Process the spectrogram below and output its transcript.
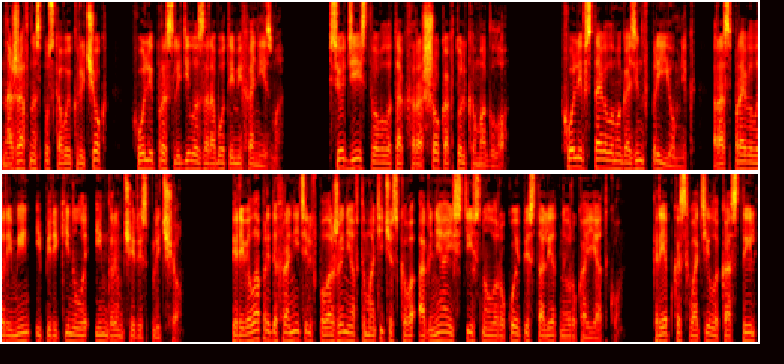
Нажав на спусковой крючок, Холли проследила за работой механизма. Все действовало так хорошо, как только могло. Холли вставила магазин в приемник расправила ремень и перекинула Ингрэм через плечо. Перевела предохранитель в положение автоматического огня и стиснула рукой пистолетную рукоятку. Крепко схватила костыль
